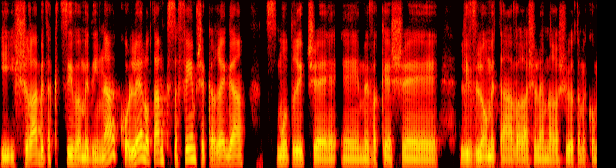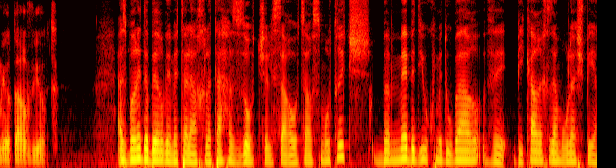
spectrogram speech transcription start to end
היא אישרה בתקציב המדינה, כולל אותם כספים שכרגע סמוטריץ' מבקש לבלום את ההעברה שלהם לרשויות המקומיות הערביות. אז בואו נדבר באמת על ההחלטה הזאת של שר האוצר סמוטריץ', במה בדיוק מדובר ובעיקר איך זה אמור להשפיע.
